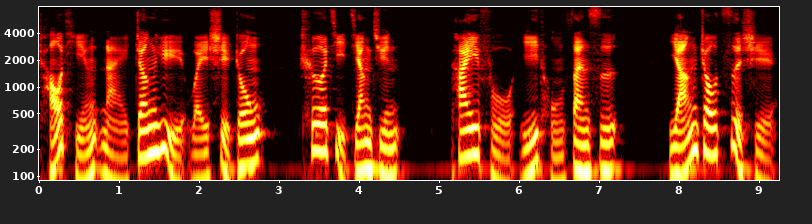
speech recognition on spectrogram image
朝廷乃征欲为侍中、车骑将军、开府仪同三司、扬州刺史、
